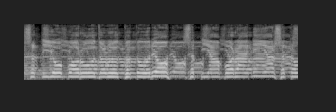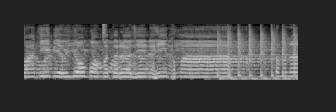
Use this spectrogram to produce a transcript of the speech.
સતીઓ પરો જળ થતો રહ્યો સતિયા પોરાની આ સતવાદી દેવીઓ ગોમતરજી નહીં ખમા તમને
